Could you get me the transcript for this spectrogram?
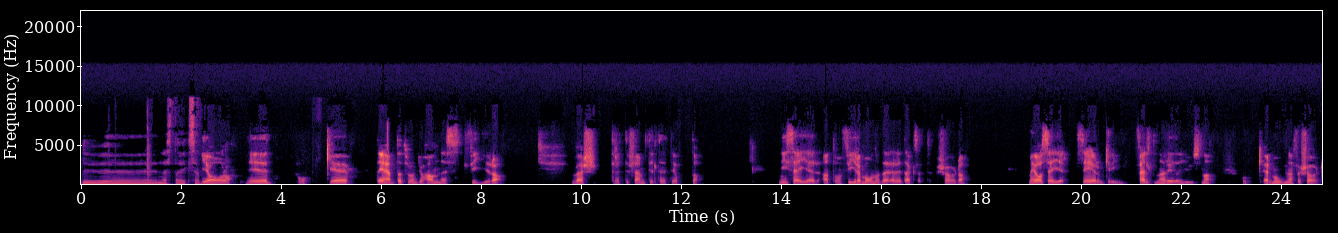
du eh, nästa exempel? Ja då. Det, och eh, det är hämtat från Johannes 4, vers 35 till 38. Ni säger att om fyra månader är det dags att skörda. Men jag säger, se er omkring. Fälten har redan ljusnat och är mogna för skörd.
